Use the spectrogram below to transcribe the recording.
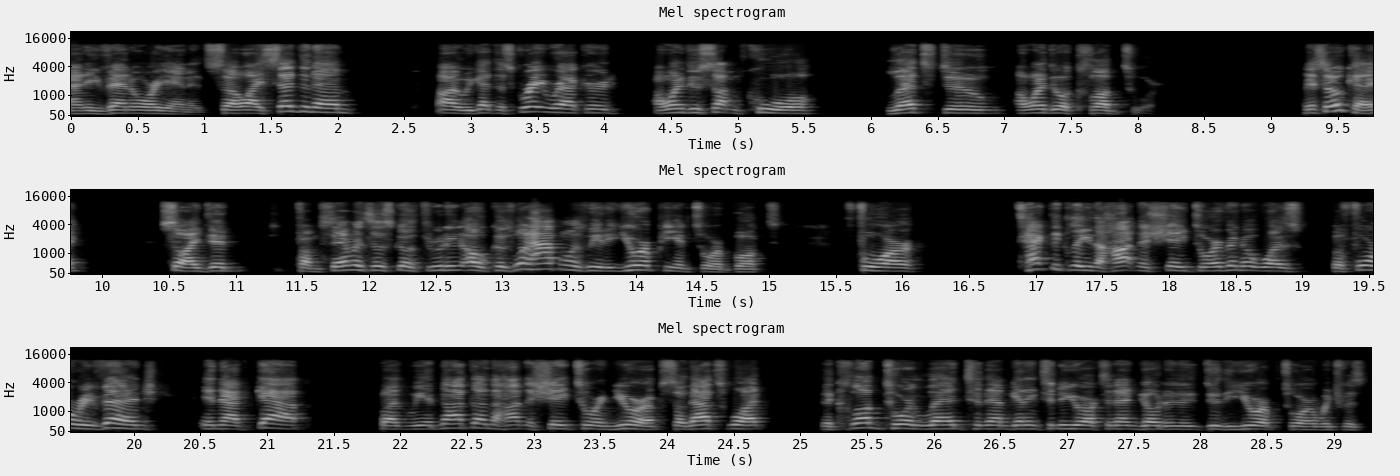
and event oriented. So I said to them, "All right, we got this great record. I want to do something cool let's do, I want to do a club tour. They said, okay. So I did from San Francisco through to, oh, because what happened was we had a European tour booked for technically the Hot in the Shade tour, even though it was before Revenge in that gap, but we had not done the Hot in the Shade tour in Europe. So that's what the club tour led to them getting to New York to then go to do the Europe tour, which was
